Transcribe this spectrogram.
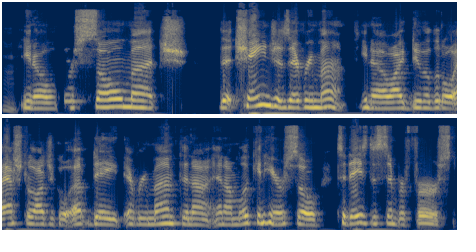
Hmm. You know, there's so much that changes every month. You know, I do a little astrological update every month, and I and I'm looking here. So today's December first,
